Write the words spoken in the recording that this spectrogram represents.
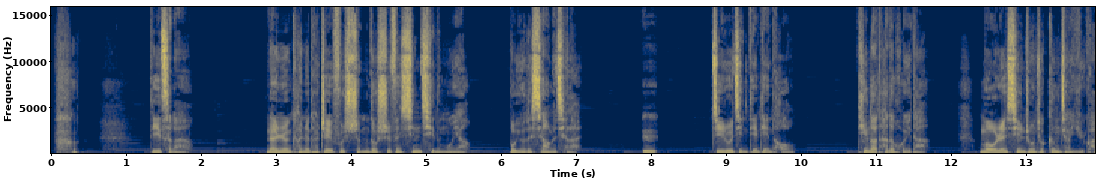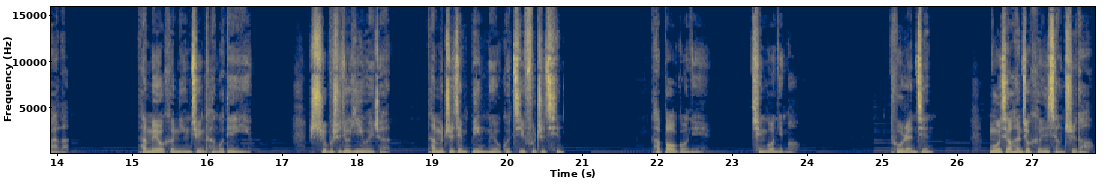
哼，第一次来啊！男人看着他这副什么都十分新奇的模样，不由得笑了起来。嗯，季如锦点点头。听到他的回答，某人心中就更加愉快了。他没有和宁俊看过电影，是不是就意味着他们之间并没有过肌肤之亲？他抱过你，亲过你吗？突然间，穆萧寒就很想知道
